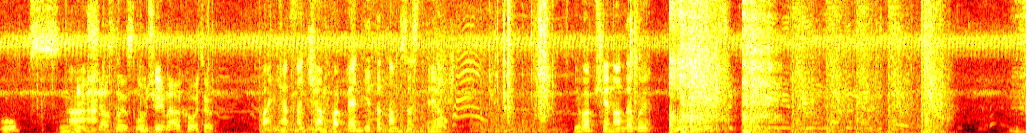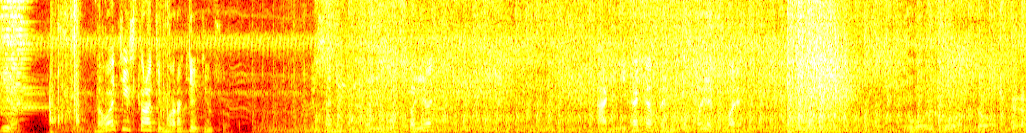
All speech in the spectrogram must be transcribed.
Упс, Ага. Несчастный случай на охоте. понятно, Чамп опять где-то там застрял. И вообще, надо бы... Где? Давайте истратим ракетницу. Если они будут далеко стоять... Они не хотят далеко стоять, твари. Твой ход, Тоска.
